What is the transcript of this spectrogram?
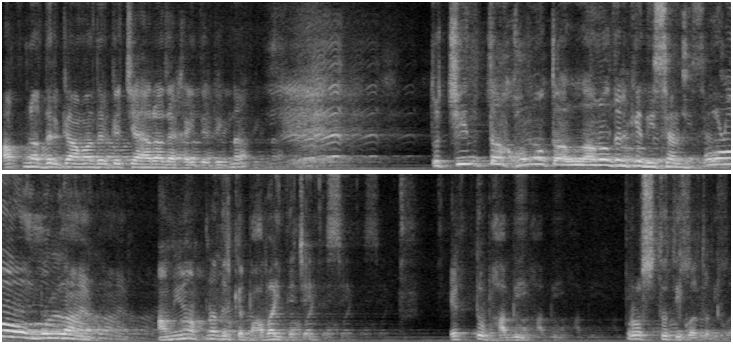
আপনাদেরকে, আমাদেরকে চেহারা দেখাইতে, ঠিক না? তো চিন্তা ক্ষমতা আল্লাহ আমাদেরকে দিচ্ছেন বড় মূল্যায়ন। আমিও আপনাদেরকে ভাবাইতে চাইতেছি। একটু ভাবি, প্রস্তুতি কতটুকু?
